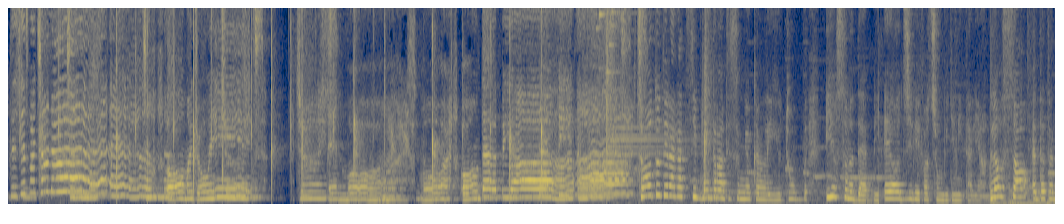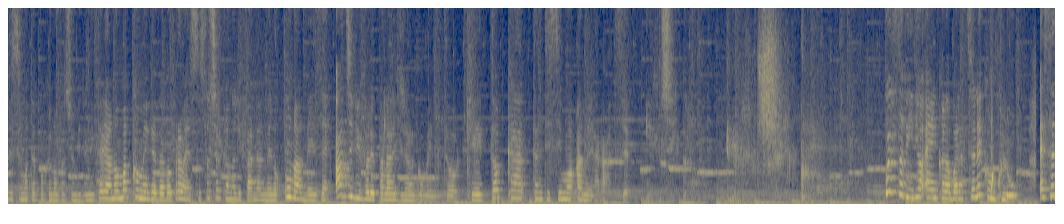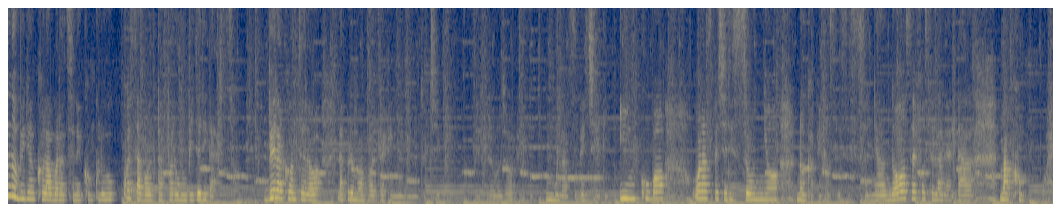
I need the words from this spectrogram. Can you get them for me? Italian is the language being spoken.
This is my channel. All my drawings. And more, more. on that beyond. Ciao a tutti ragazzi, bentornati sul mio canale YouTube. Io sono Debbie e oggi vi faccio un video in italiano. Lo so, è da tantissimo tempo che non faccio un video in italiano Ma come vi avevo promesso sto cercando di farne almeno uno al mese. Oggi vi vorrei parlare di un argomento che tocca tantissimo a noi ragazze Il ciclo video è in collaborazione con Clue Essendo un video in collaborazione con Clue, questa volta farò un video diverso. Vi racconterò la prima volta che mi è venuto il ciclo, il primo giorno. Una specie di incubo, una specie di sogno, non capivo se stessi sognando o se fosse la realtà, ma comunque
